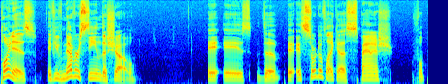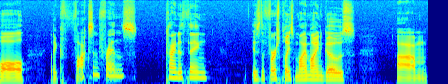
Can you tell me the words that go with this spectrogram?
Point is, if you've never seen the show, it is the it, it's sort of like a Spanish football, like Fox and Friends kind of thing is the first place my mind goes. Um,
